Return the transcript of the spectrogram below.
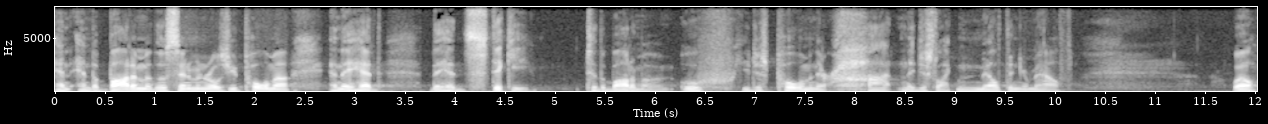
And and the bottom of those cinnamon rolls, you'd pull them out, and they had they had sticky to the bottom of them. Ooh! You just pull them, and they're hot, and they just like melt in your mouth. Well,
